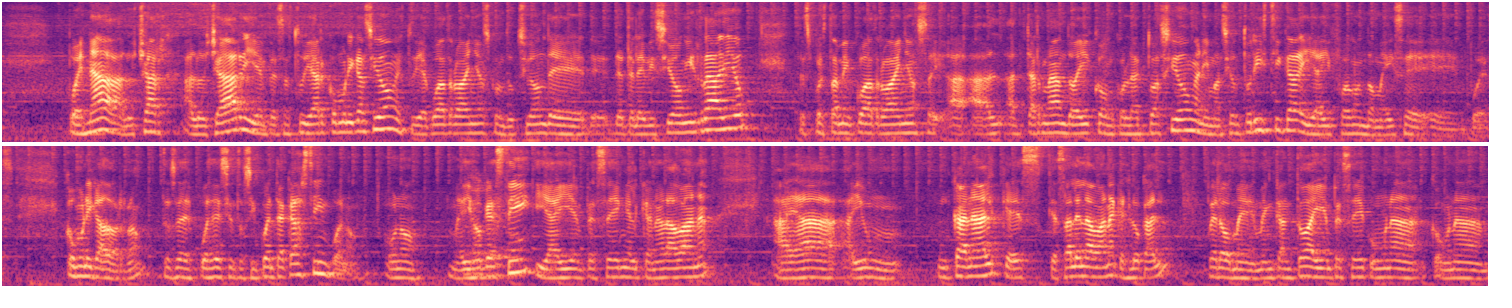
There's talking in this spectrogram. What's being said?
pues nada, a luchar, a luchar y empecé a estudiar comunicación, estudié cuatro años conducción de, televisión y radio, después también cuatro años eh, alternando ahí con, con, la actuación, animación turística y ahí fue cuando me hice eh, pues comunicador, ¿no? Entonces después de 150 casting, bueno, uno me dijo que sí y ahí empecé en el canal Habana, allá hay un, un canal que, es, que sale en La Habana, que es local, pero me, me encantó, ahí empecé con una... Con una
